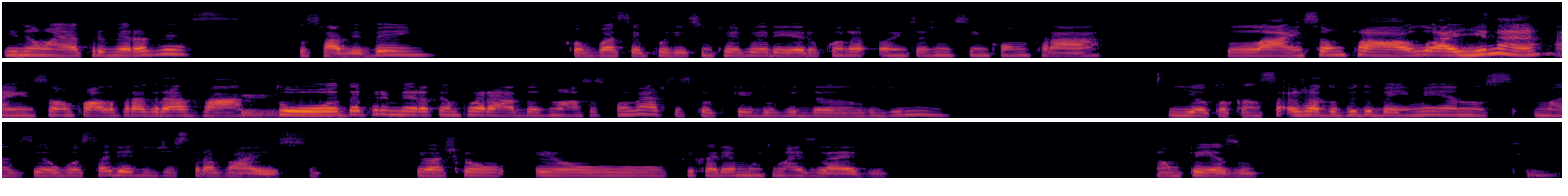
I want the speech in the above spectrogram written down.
E não é a primeira vez. Tu sabe bem. Eu passei por isso em fevereiro, quando antes a gente se encontrar lá em São Paulo, aí, né, aí em São Paulo para gravar Sim. toda a primeira temporada das nossas conversas, que eu fiquei duvidando de mim. E eu tô cansada, eu já duvido bem menos, mas eu gostaria de destravar isso. Eu acho que eu, eu ficaria muito mais leve. É um peso. Sim.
